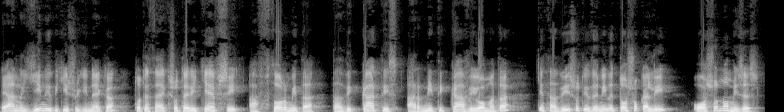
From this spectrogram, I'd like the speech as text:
Εάν γίνει δική σου γυναίκα, τότε θα εξωτερικεύσει αυθόρμητα τα δικά της αρνητικά βιώματα και θα δεις ότι δεν είναι τόσο καλή όσο νόμιζες.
